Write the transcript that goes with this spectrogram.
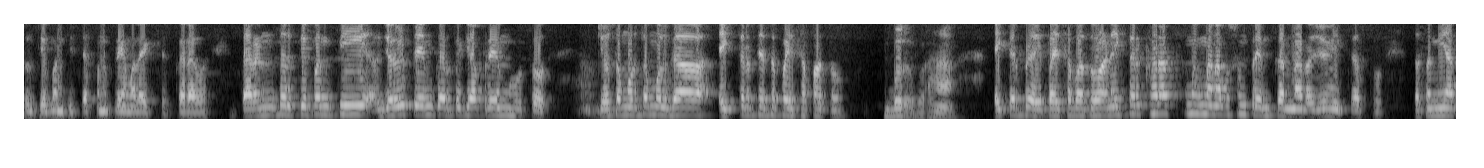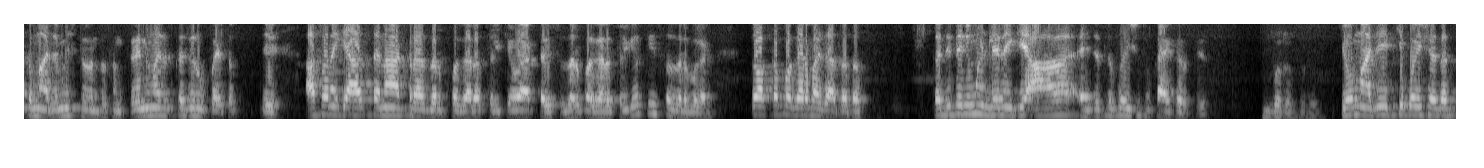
तृतीयपंथीच्या पण प्रेमाला एक्सेप्ट करावं. कारण तृतीयपंथी ज्यावेळी प्रेम करतो किंवा प्रेम होतं किंवा समोरचा मुलगा एकतर त्याचा पैसा पाहतो. बरोबर. हा. एकतर पैसा पाहतो आणि एकतर खरंच मग मनापासून प्रेम करणारा जो व्यक्ती असतो तसं मी आता माझ्या मिस्टरांचं सांगतो त्यांनी माझ्यात कधी रुपयाचं असं नाही की आज त्यांना अठरा हजार पगार असेल किंवा अठ्ठावीस हजार पगार असेल किंवा तीस हजार पगार तो अख्खा पगार माझ्या हातात असतो. कधी त्यांनी म्हणले नाही की आ ह्याच्यातले पैसे तू काय करतेस? बरोबर किंवा माझे इतके पैसे येतात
